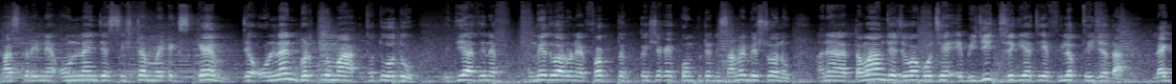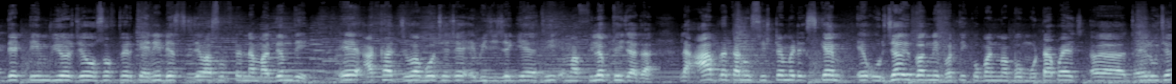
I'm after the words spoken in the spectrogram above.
ખાસ કરીને ઓનલાઈન જે સિસ્ટમેટિક સ્કેમ જે ઓનલાઈન ભરતીઓમાં થતું હતું, વિદ્યાર્થીને, ઉમેદવારોને ફક્ત કહી શકાય કોમ્પ્યુટરની સામે બેસવાનું અને તમામ જે જવાબો છે એ બીજી જ જગ્યાથી એ ફિલઅપ થઈ જતા. લાઈક દેટ ટીમ વ્યુઅર જેવો સોફ્ટવેર કે એની ડેસ્ક જેવા સોફ્ટવેરના માધ્યમથી એ આખા જ જવાબો છે જે એ બીજી જગ્યાએથી એમાં ફિલઅપ થઈ જતા. એટલે આ પ્રકારનું સિસ્ટમેટિક સ્કેમ એ ઊર્જા વિભાગની ભરતી કૌભાંડમાં બહુ મોટા પાયે થયેલું છે.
